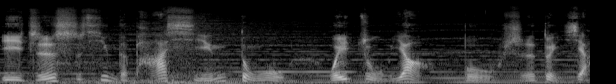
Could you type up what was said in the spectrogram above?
以植食性的爬行动物为主要捕食对象。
